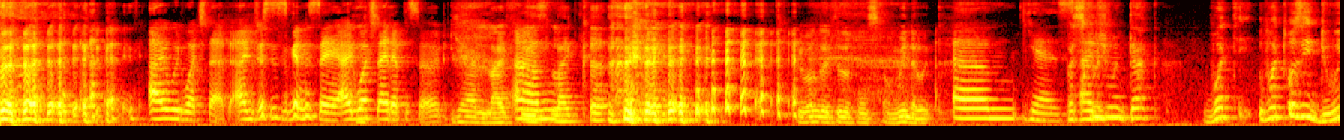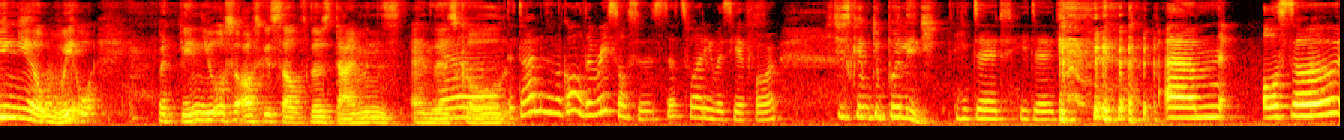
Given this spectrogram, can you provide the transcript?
I would watch that. I'm just gonna say I'd watch that episode. Yeah, life is Um, like. Uh, we won't go to the full song. We know it. Um, yes. But Scrooge McDuck, what what was he doing here? Where, wh- but then you also ask yourself those diamonds and those yeah, gold. The diamonds and the gold, the resources. That's what he was here for. He just came to pillage. He did. He did. um, also,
